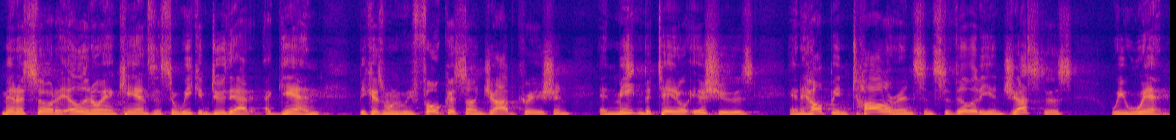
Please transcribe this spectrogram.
Minnesota, Illinois, and Kansas. And we can do that again because when we focus on job creation and meat and potato issues and helping tolerance and civility and justice, we win.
